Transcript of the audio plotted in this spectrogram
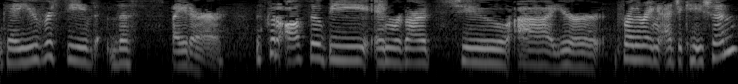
Okay, you've received the spider. This could also be in regards to uh, your furthering education,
